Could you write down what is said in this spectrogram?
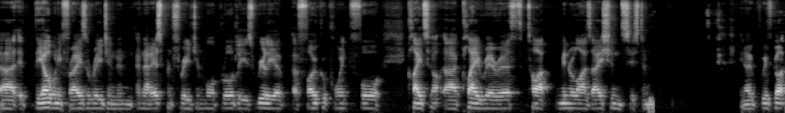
uh, it, the Albany Fraser region and, and that Esperance region more broadly is really a, a focal point for clay uh, clay rare earth type mineralization system. You know, we've got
